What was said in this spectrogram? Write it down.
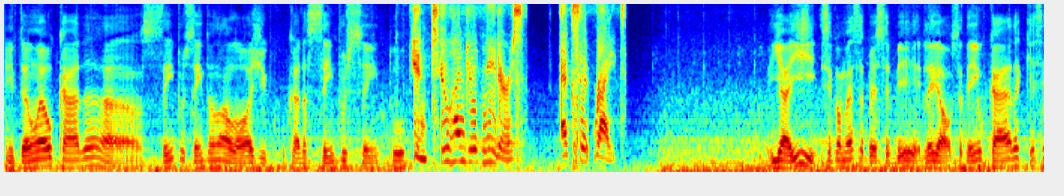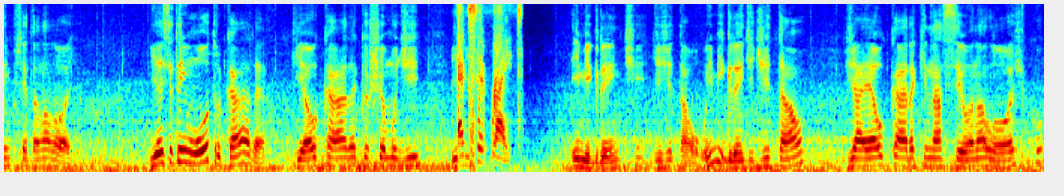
Então é o cara 100% analógico, o cara 100% In 200 meters, exit right. E aí você começa a perceber, legal, você tem o cara que é 100% analógico. E aí você tem um outro cara que é o cara que eu chamo de Exit right. Imigrante digital. O imigrante digital já é o cara que nasceu analógico,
